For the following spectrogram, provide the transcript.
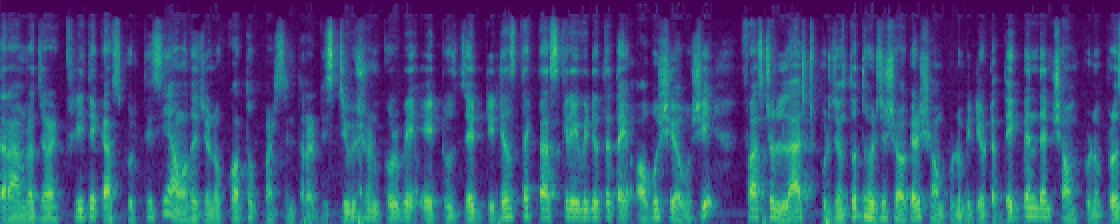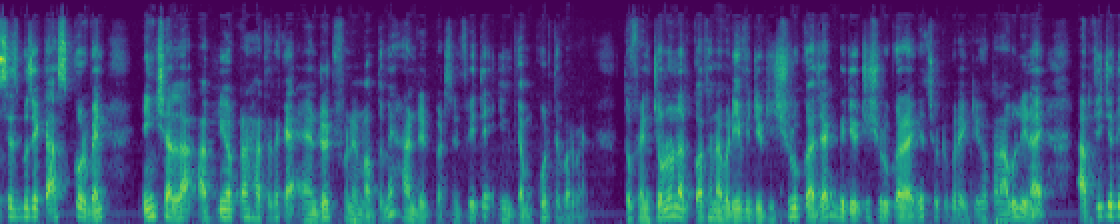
তারা আমরা যারা ফ্রিতে কাজ করতেছি, আমাদের জন্য কত পার্সেন্ট তারা ডিস্ট্রিবিউশন করবে এ টু জেড ডিটেলস থাকবে আজকের এই ভিডিওতে, তাই অবশ্যই অবশ্যই ফার্স্ট টু লাস্ট পর্যন্ত ধৈর্য সহকারে সম্পূর্ণ ভিডিওটা দেখবেন দেন সম্পূর্ণ প্রসেস বুঝে কাজ করবেন। ইনশাল্লাহ আপনিও আপনার হাতে থাকা অ্যান্ড্রয়েড ফোনের মাধ্যমে হান্ড্রেড পার্সেন্ট ফ্রিতে ইনকাম করতে পারবেন। তো ফ্রেন্ড চলুন আর কথা না বাড়িয়ে ভিডিওটি শুরু করা যাক। ভিডিওটি শুরু করার আগে ছোট করে একটি কথা না বলি নয়, আপনি যদি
